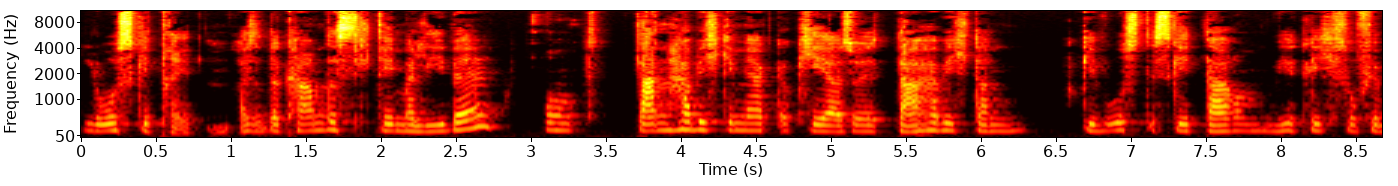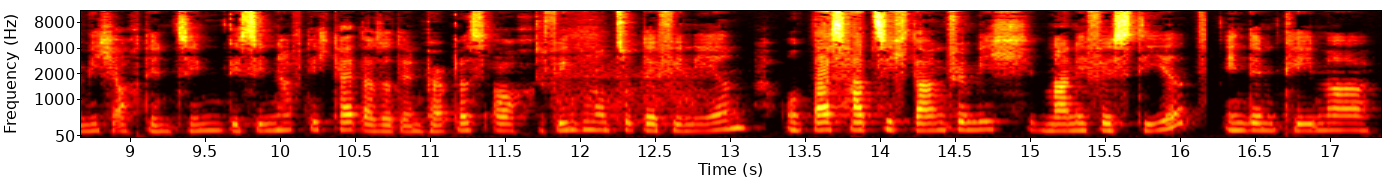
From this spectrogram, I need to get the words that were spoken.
losgetreten. Also da kam das Thema Liebe und dann habe ich gemerkt, okay, also da habe ich dann gewusst, es geht darum, wirklich so für mich auch den Sinn, die Sinnhaftigkeit, also den Purpose auch zu finden und zu definieren. Und das hat sich dann für mich manifestiert in dem Thema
